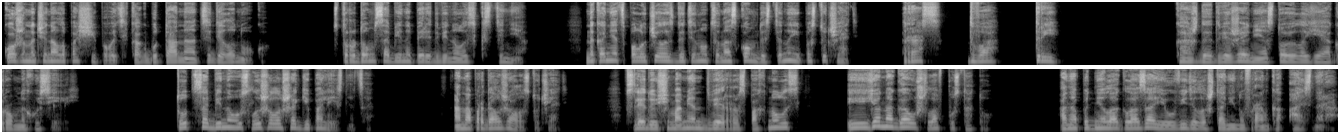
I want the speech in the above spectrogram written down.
Кожа начинала пощипывать, как будто она отсидела ногу. С трудом Сабина передвинулась к стене. Наконец получилось дотянуться носком до стены и постучать. Раз, два, три. Каждое движение стоило ей огромных усилий. Тут Сабина услышала шаги по лестнице. Она продолжала стучать. В следующий момент дверь распахнулась, и ее нога ушла в пустоту. Она подняла глаза и увидела штанину Франка Айзнера.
